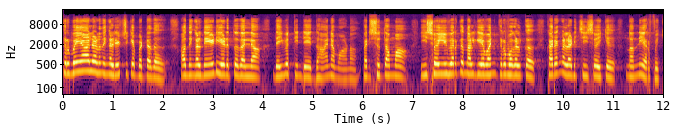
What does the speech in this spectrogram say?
കൃപയാലാണ് നിങ്ങൾ രക്ഷിക്കപ്പെട്ടത്. അത് നിങ്ങൾ നേടിയെടുത്തതല്ല ദൈവത്തിന്റെ ദാനമാണ്. പരിശുദ്ധമ്മ ഈശോ ഇവർക്ക് നൽകിയ വൻ കൃപകൾക്ക് കരങ്ങളടിച്ച് ഈശോയ്ക്ക് നന്ദി അർപ്പിക്കും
